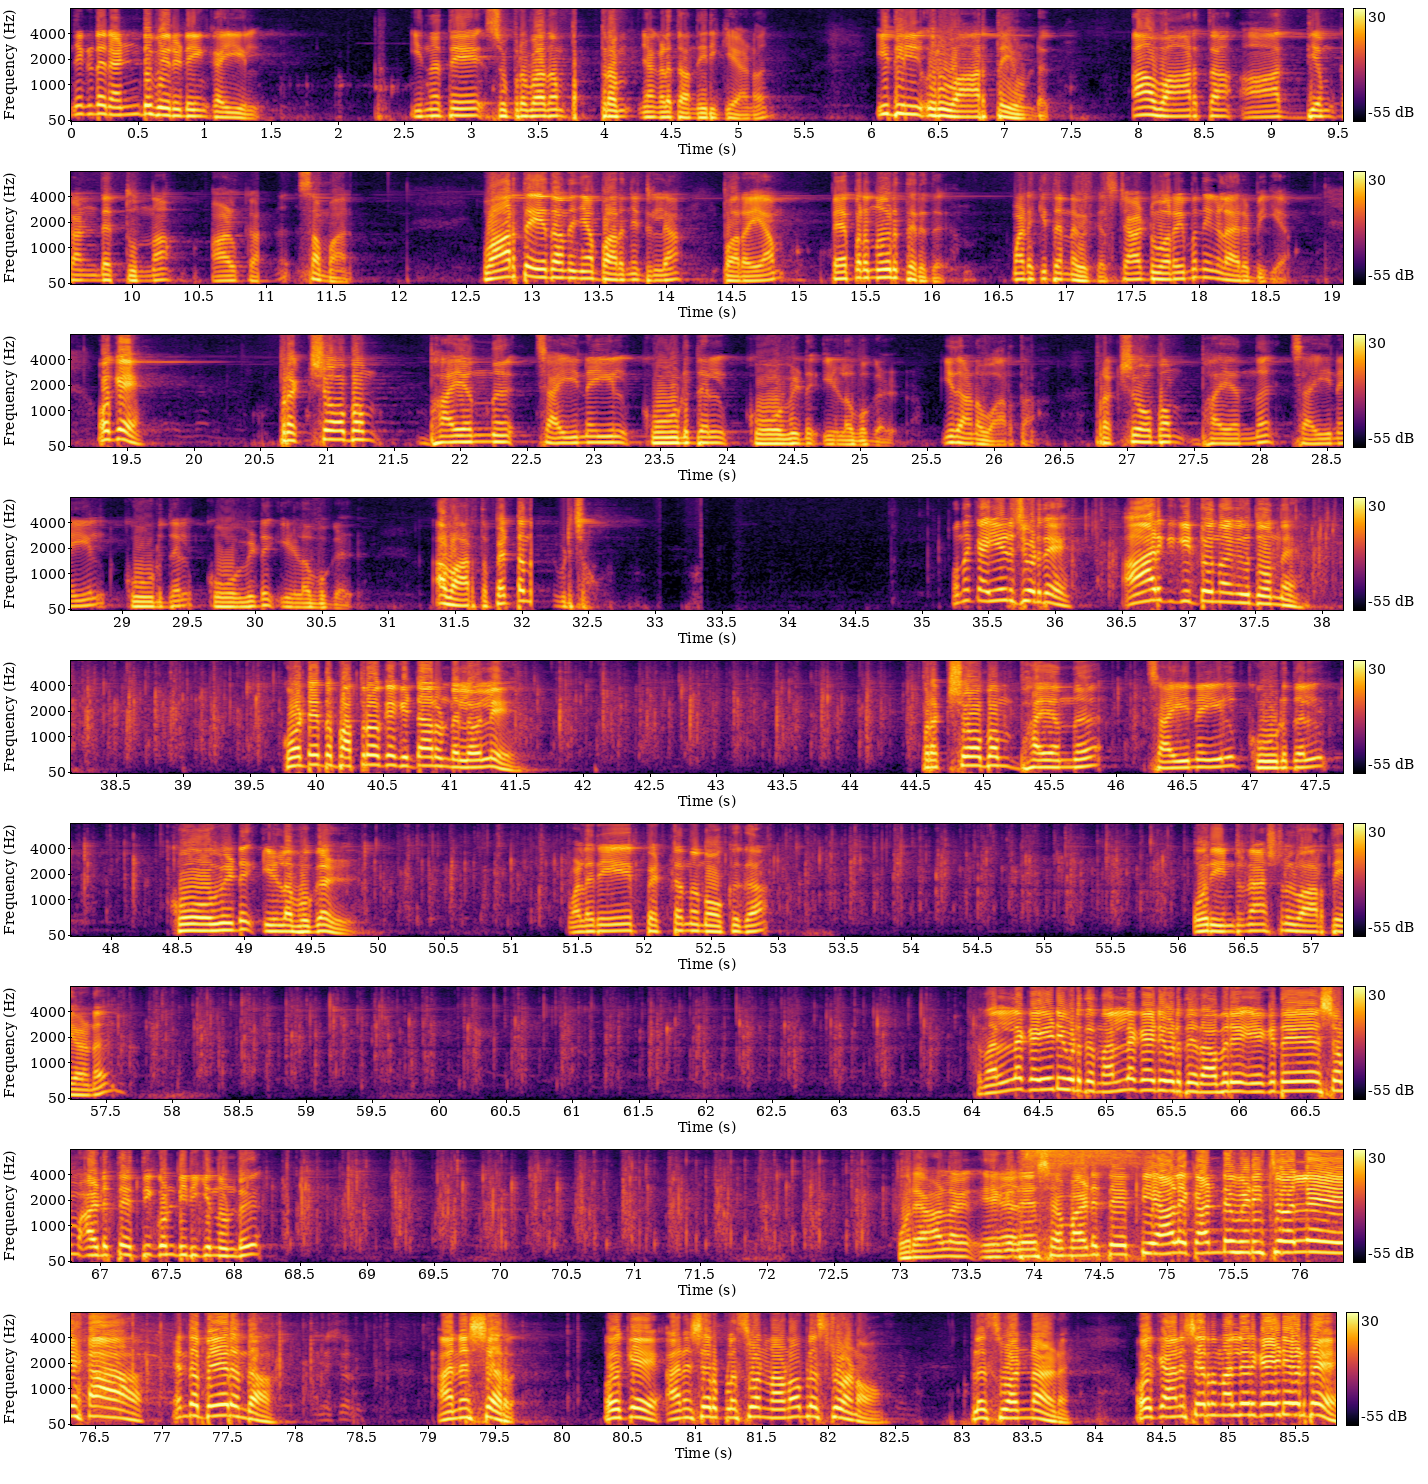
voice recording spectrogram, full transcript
നിങ്ങളുടെ രണ്ടുപേരുടെയും കയ്യിൽ ഇന്നത്തെ സുപ്രഭാതം പത്രം ഞങ്ങൾ തന്നിരിക്കുകയാണ്. ഇതിൽ ഒരു വാർത്തയുണ്ട്. ആ വാർത്ത ആദ്യം കണ്ടെത്തുന്ന ആൾക്കാണ് സമ്മാനം. വാർത്ത ഏതാണെന്ന് ഞാൻ പറഞ്ഞിട്ടില്ല. പറയാം. പേപ്പർ നിർത്തരുത് മടക്കി തന്നെ വെക്കുക സ്റ്റാർട്ട് പറയുമ്പോൾ നിങ്ങൾ ആരംഭിക്കുക. ഓക്കെ. പ്രക്ഷോഭം ഭയന്ന് ചൈനയിൽ കൂടുതൽ കോവിഡ് ഇളവുകൾ. ഇതാണ് വാർത്ത. പ്രക്ഷോഭം ഭയന്ന് ചൈനയിൽ കൂടുതൽ കോവിഡ് ഇളവുകൾ. ആ വാർത്ത പെട്ടെന്ന് പിടിച്ചോ. ഒന്ന് കൈയടിച്ചു കൊടുത്തേ. ആർക്ക് കിട്ടുമെന്ന് നിങ്ങൾക്ക് തോന്നേ കോട്ടയത്ത് പത്രമൊക്കെ കിട്ടാറുണ്ടല്ലോ അല്ലേ? പ്രക്ഷോഭം ഭയന്ന് ചൈനയിൽ കൂടുതൽ കോവിഡ് ഇളവുകൾ. വളരെ പെട്ടെന്ന് നോക്കുക. ഒരു ഇന്റർനാഷണൽ വാർത്തയാണ്. നല്ല കൈയടി കൊടുത്തത് നല്ല കൈയടി കൊടുത്തത്. അവർ ഏകദേശം അടുത്ത് എത്തിക്കൊണ്ടിരിക്കുന്നുണ്ട് ഒരാളെ ഏകദേശം അടുത്ത് എത്തിയ ആളെ കണ്ടുപിടിച്ചു അല്ലേ. എന്താ പേരെന്താ? Anashar okay Anashar plus one ആണോ പ്ലസ് ടു ആണോ? പ്ലസ് വൺ ആണ്. ഓക്കെ അനശർ നല്ലൊരു കൈഡി എടുത്തേ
